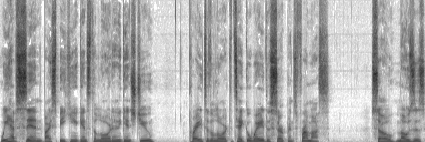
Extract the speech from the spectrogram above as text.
We have sinned by speaking against the Lord and against you. Pray to the Lord to take away the serpents from us. So Moses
